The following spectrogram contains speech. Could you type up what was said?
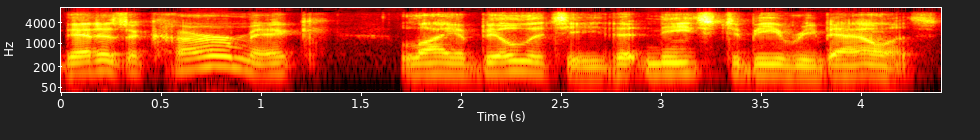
That is a karmic liability that needs to be rebalanced.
